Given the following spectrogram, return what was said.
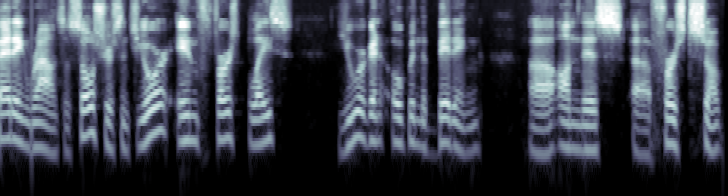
betting round. So, Solskjaer, since you're in first place, you are going to open the bidding uh, on this uh, first so,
